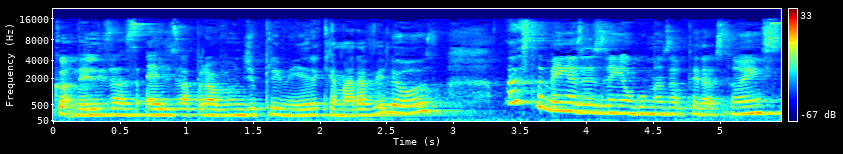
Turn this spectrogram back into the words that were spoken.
Quando eles, eles aprovam de primeira, que é maravilhoso, também às vezes vem algumas alterações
